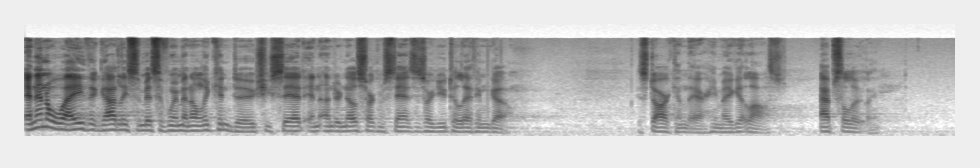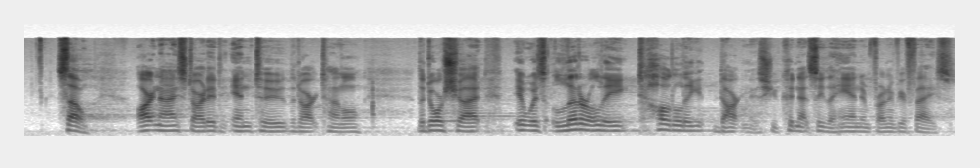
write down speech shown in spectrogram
And in a way that godly, submissive women only can do, she said, and under no circumstances are you to let him go. It's dark in there. He may get lost. Absolutely. So, Art and I started into the dark tunnel. The door shut. It was literally totally darkness. You could not see the hand in front of your face.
